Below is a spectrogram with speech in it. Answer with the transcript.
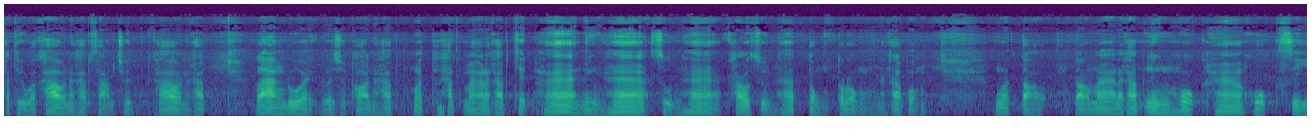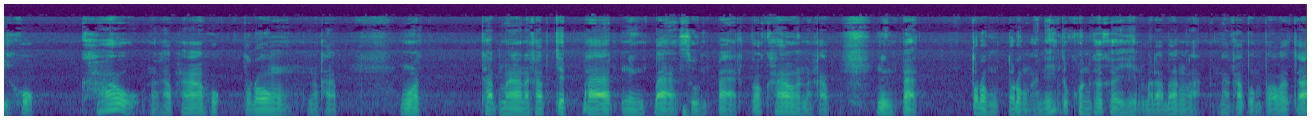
ก็ถือว่าเข้านะครับ 3 ชุดเข้านะครับ ล่างด้วยโดยเฉพาะนะครับ งวดถัดมานะครับ 751505 เข้า 05 ตรงตรงนะครับผม งวดต่อต่อมานะครับ 165646 เข้านะครับ 56 ตรงนะครับ งวดถัดมานะครับ 781808 ก็เข้านะครับ 18 ตรงตรงๆ อันนี้ทุกคนก็เคยเห็นมาแล้วบ้างละนะครับผมเพราะว่าจะ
